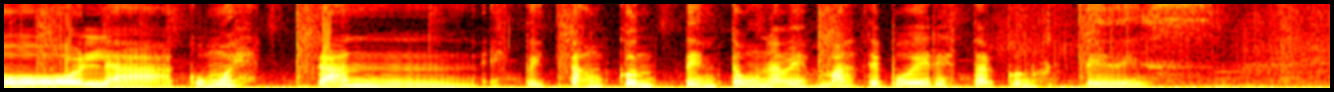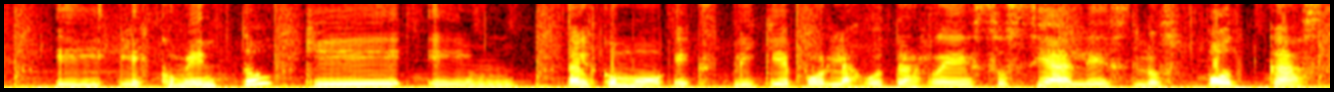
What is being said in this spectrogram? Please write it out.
Hola, ¿cómo están? Estoy tan contenta una vez más de poder estar con ustedes. Eh, les comento que em, tal como expliqué por las otras redes sociales, los podcasts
